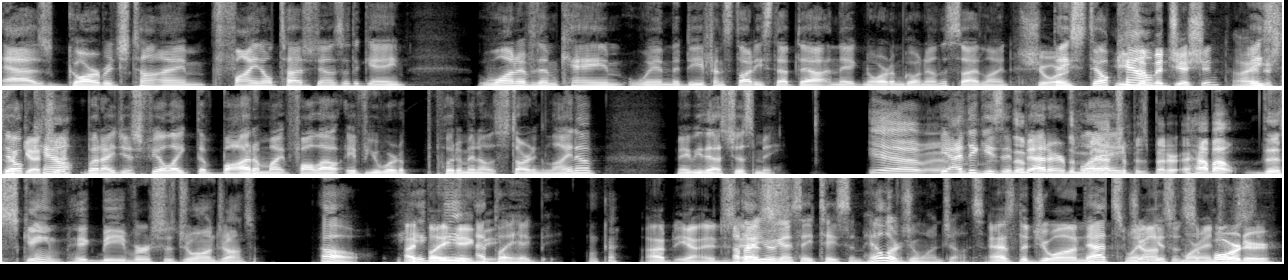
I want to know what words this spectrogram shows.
as garbage time final touchdowns of the game. One of them came when the defense thought he stepped out and they ignored him going down the sideline. sure They still count. he's a count. magician I they understand still I count, you. but I just feel like the bottom might fall out if you were to put him in a starting lineup. Maybe that's just me. yeah, Yeah, I think he's a the, better The play. matchup is better. How about this game? Higbee versus Juwan Johnson. Oh, I'd play Higbee? Higbee. I'd play Higbee. Okay. Uh, yeah it just I thought as- you were going to say Taysom Hill or Juwan Johnson. As the Juwan That's when it gets Johnson more supporter,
